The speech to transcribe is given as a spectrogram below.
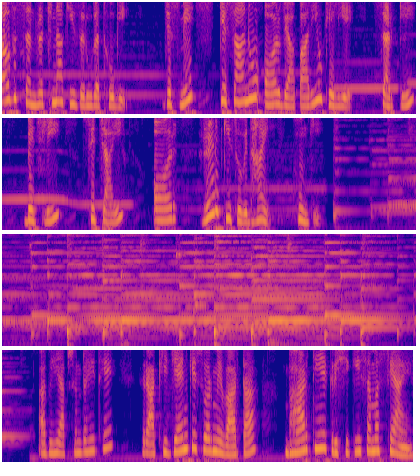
अवसंरचना की ज़रूरत होगी जिसमें किसानों और व्यापारियों के लिए सड़कें, बिजली सिंचाई और ऋण की सुविधाएँ होंगी। अभी आप सुन रहे थे राखी जैन के स्वर में वार्ता, भारतीय कृषि की समस्याएँ।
